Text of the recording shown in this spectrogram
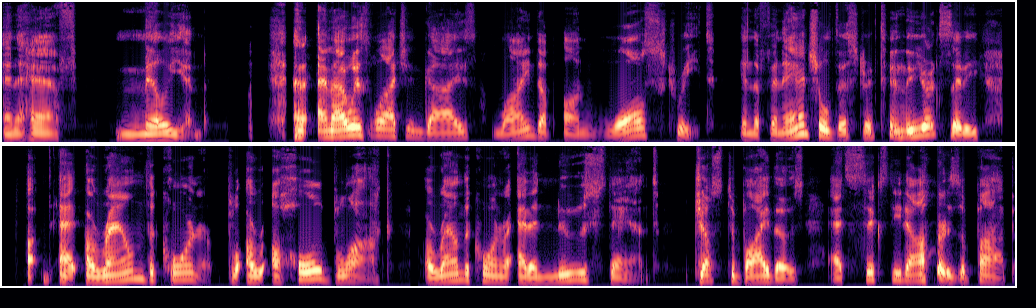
and a half million. And, and I was watching guys lined up on Wall Street in the financial district in New York City, at around the corner, a, a whole block around the corner at a newsstand just to buy those at sixty dollars a pop.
